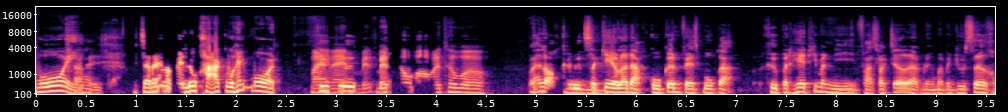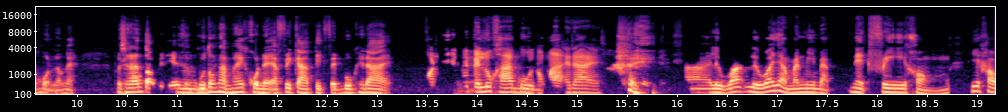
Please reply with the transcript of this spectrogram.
โว้ยใช่ใช่จะได้มาเป็นลูกค้ากูให้หมด ไม่คือไม่คือ better world better world ไม่หรอกคืออมสเกลระดับ Google Facebook อะคือประเทศที่มันมีอินฟ a าสตรักเจอร์ระดับหนึ่งมันเป็น user เขาหมดแล้วไง เพราะฉะนั้นต่อไปนี้คือกูต้องทำให้คนในแอฟริกาติด Facebook ให้ได้ คนที่ไม่เป็นลูกค้ากูต้องมาให้ได้ใช่หรือว่าหรือว่าอย่างมันมีแบบเน็ตฟรีของที่เขา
